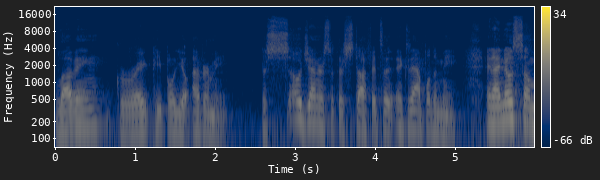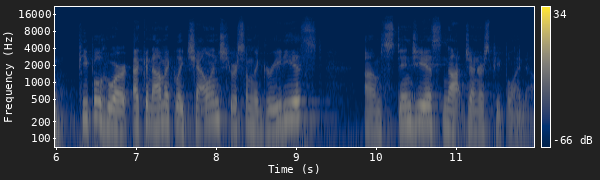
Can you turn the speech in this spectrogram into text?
loving, great people you'll ever meet. They're so generous with their stuff. It's an example to me. And I know some people who are economically challenged, who are some of the greediest, um, stingiest, not generous people I know.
